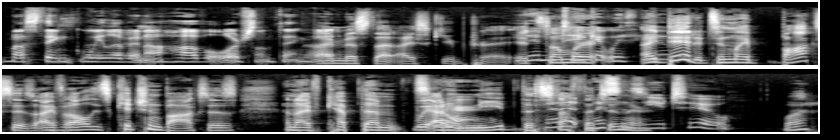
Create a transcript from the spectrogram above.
must think we live in a hovel or something i missed that ice cube tray. It's somewhere it with i did. It's in my boxes. I have all these kitchen boxes and i've kept them. We, i don't need the stuff that's in there. you too. what? I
